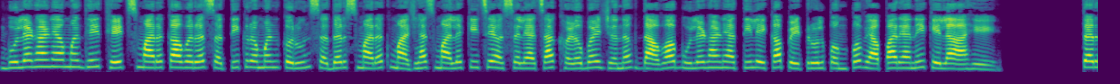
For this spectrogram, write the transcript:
बुलढाण्यामध्ये थेट स्मारकावरच अतिक्रमण करून सदर स्मारक माझ्याच मालकीचे असल्याचा खळबळजनक दावा बुलढाण्यातील एका पेट्रोल पंप व्यापाऱ्याने केला आहे. तर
